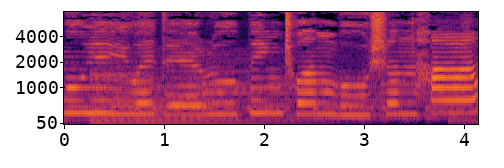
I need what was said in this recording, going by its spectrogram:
误以为跌入冰川不胜寒。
